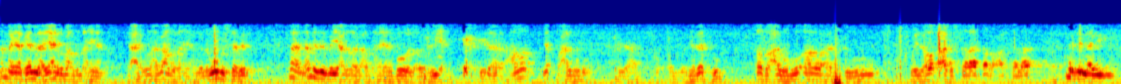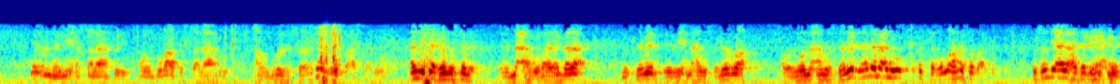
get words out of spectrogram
أما إذا كان لا يعرض بعض الأحيان تعرض لها بعض الأحيان ولا مو مستمر هذا مثل ما يعرض بعض الأحيان البول أو الريح إذا عظم يقطع الوضوء. إذا وجدته قطع وضوءها وعادت الوضوء وإذا وقعت الصلاة قطع الصلاة مثل الذي من ريح الصلاة أو الضراط في الصلاة أو البول في الصلاة كان يقطع الصلاة؟ اذا كان مستمر يعني معه هذا البلاء مستمر الريح معه مستمرة أو البول معه مستمر هذا معلوم فاتقوا الله ما استطعتم. تصلي على حسب حاله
